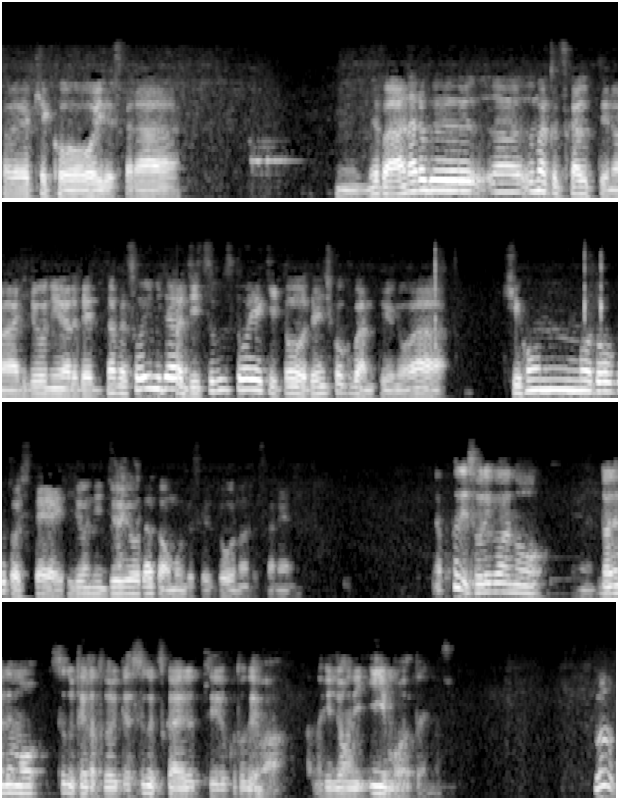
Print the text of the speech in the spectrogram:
それ結構多いですから、うん、やっぱアナログ、うまく使うっていうのは非常にあれで、だからそういう意味では実物投影機と電子黒板っていうのは、基本の道具として非常に重要だとは思うんですけど、どうなんですかね？やっぱりそれはあのうん、誰でもすぐ手が届いてすぐ使えるっていうことでは、あの非常にいいものだと思います。まあ、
